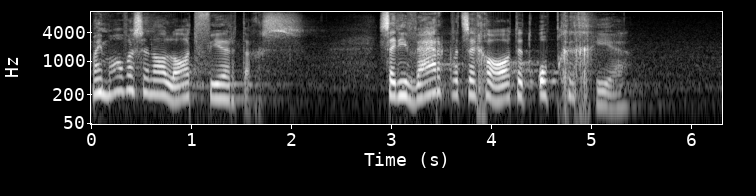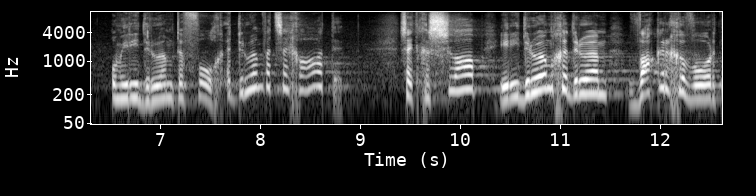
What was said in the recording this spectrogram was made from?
My ma was in haar laat 40s. Sy het die werk wat sy gehad het opgegee om hierdie droom te volg, 'n droom wat sy gehad het. Sy het geslaap, hierdie droom gedroom, wakker geword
